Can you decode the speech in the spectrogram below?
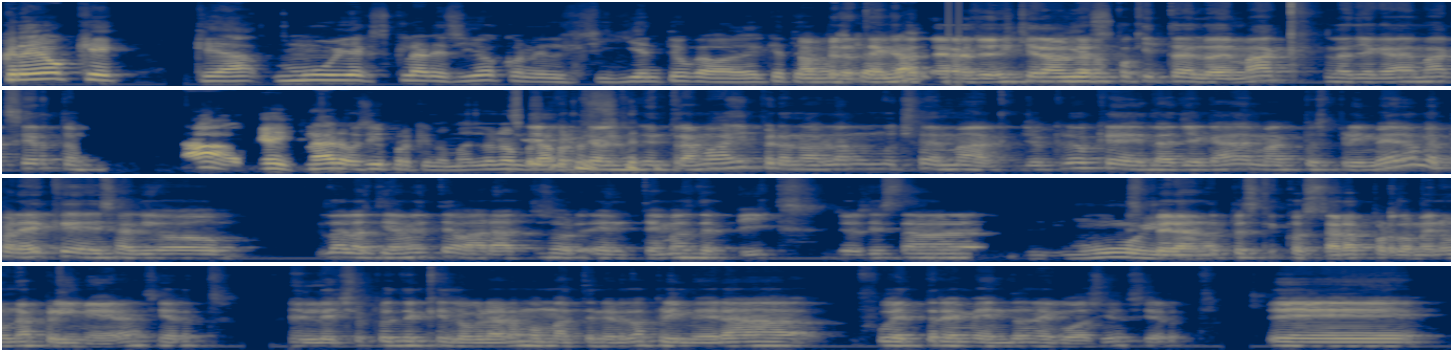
creo que queda muy esclarecido con el siguiente jugador del que ah, tenemos ah, pero que tenga, Tenga, yo sí quiero hablar un poquito de lo de Mac, la llegada de Mac, ¿cierto? Ah, ok, claro, sí, porque nomás lo nombramos. Sí, porque entramos ahí, pero no hablamos mucho de Mac. Yo creo que la llegada de Mac, pues primero me parece que salió relativamente barato sobre, en temas de picks. Yo sí estaba muy esperando pues que costara por lo menos una primera, ¿cierto? El hecho pues de que lográramos mantener la primera fue tremendo negocio, ¿cierto? Eh,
